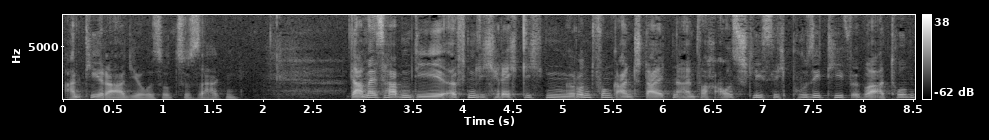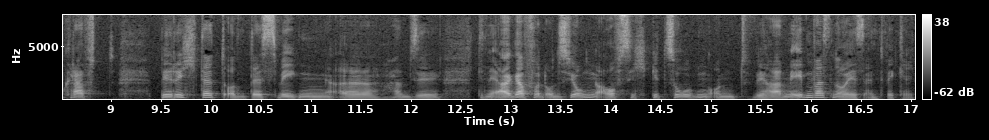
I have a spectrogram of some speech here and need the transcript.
Antiradio sozusagen. Damals haben die öffentlich-rechtlichen Rundfunkanstalten einfach ausschließlich positiv über Atomkraft berichtet und deswegen äh, haben sie den Ärger von uns Jungen auf sich gezogen und wir haben eben was Neues entwickelt.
